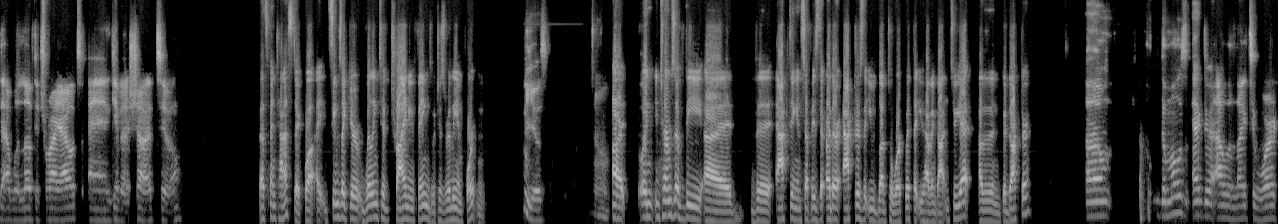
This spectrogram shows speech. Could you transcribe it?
that I would love to try out and give it a shot too. That's fantastic. Well, it seems like you're willing to try new things, which is really important. Yes. Oh. Uh, in, in terms of the uh, the acting and stuff, is there are there actors that you would love to work with that you haven't gotten to yet, other than Good Doctor? Um, the most actor I would like to work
